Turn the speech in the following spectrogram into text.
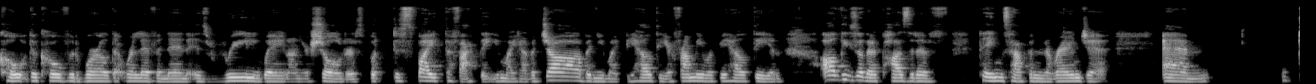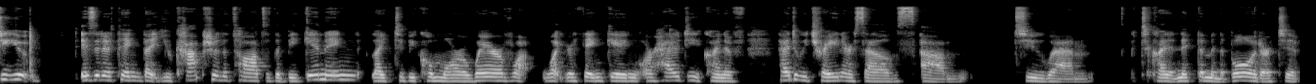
co- the covid world that we're living in is really weighing on your shoulders. But despite the fact that you might have a job and you might be healthy your family might be healthy and all these other positive things happening around you um do you is it a thing that you capture the thoughts at the beginning like to become more aware of what what you're thinking? Or how do you kind of how do we train ourselves um, to um, to kind of nip them in the bud or to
